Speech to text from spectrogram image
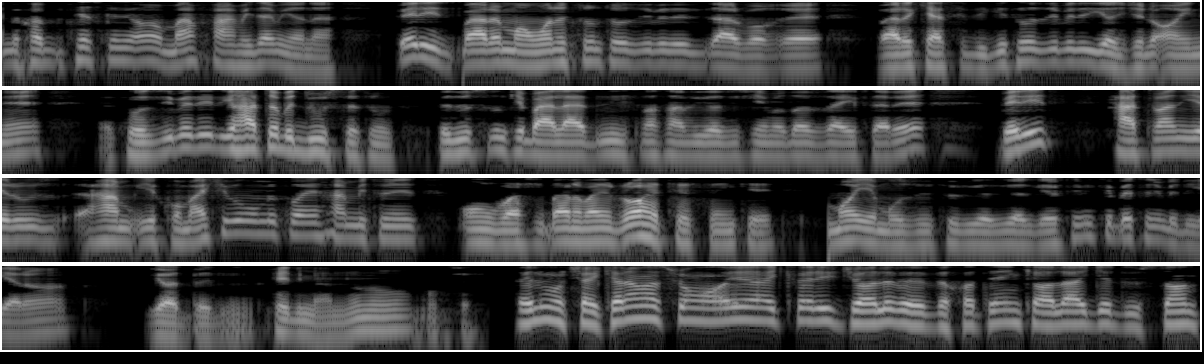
می‌خواد تست کنید آه من فهمیدم یا نه. برید برای مامانتون توضیح بدید در واقع. برای کسی دیگه توضیح بدید یا جلو آینه توضیح بدید یا حتی به دوستتون. به دوستتون که بلد نیست مثلا ریاضیش یه مقدار ضعیف برید حتما یه روز هم یه کمکی به اون می‌کنید هم می‌تونید اون باشید بنابراین راه تست این که ما یه موضوع تو ریاضی یاد گرفتیم که بتونیم به دیگران یاد بدیم. خیلی ممنون و متشکرم. خیلی متشکرم از شما آقای اکبری. جالبه به خاطر اینکه حالا اگه دوستان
